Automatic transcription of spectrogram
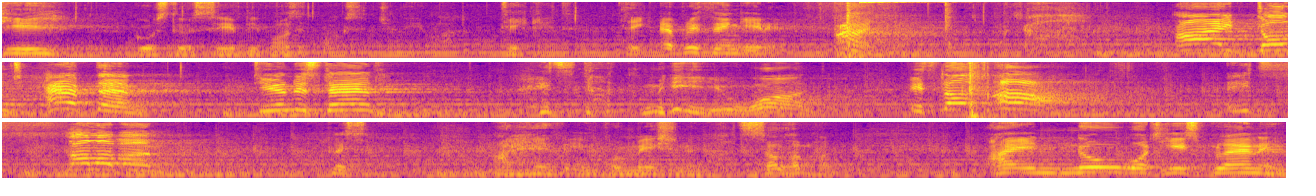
Key goes to a safe deposit box in Geneva. Take it. Take everything in it. I, I don't have them! Do you understand? It's not me you want. It's not. Ah! It's Solomon! Listen, I have information about Solomon. I know what he's planning.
